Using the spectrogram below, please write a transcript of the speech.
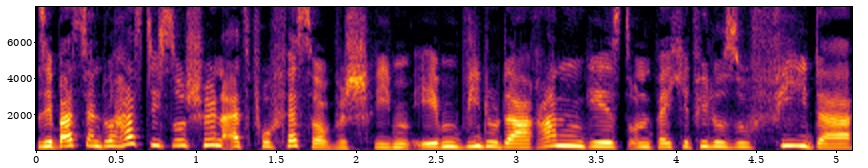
Sebastian, du hast dich so schön als Professor beschrieben, eben wie du da rangehst und welche Philosophie da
